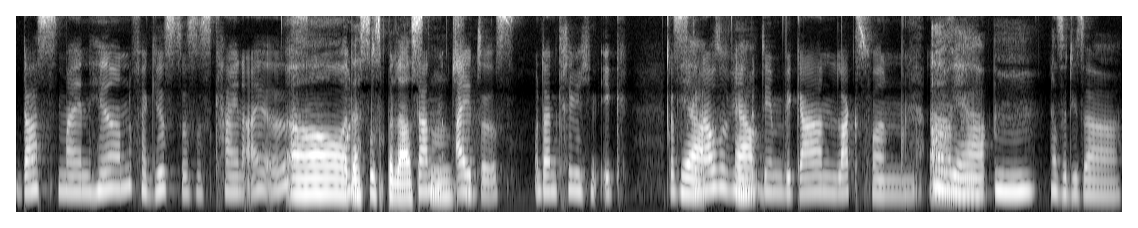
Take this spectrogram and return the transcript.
dass mein Hirn vergisst, dass es kein Ei ist. Oh, das ist belastend. Dann eit es. Und dann kriege ich einen Ick. Das ist ja, genauso wie ja. mit dem veganen Lachs von. Oh ähm, oh ja. Mhm. Also dieser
